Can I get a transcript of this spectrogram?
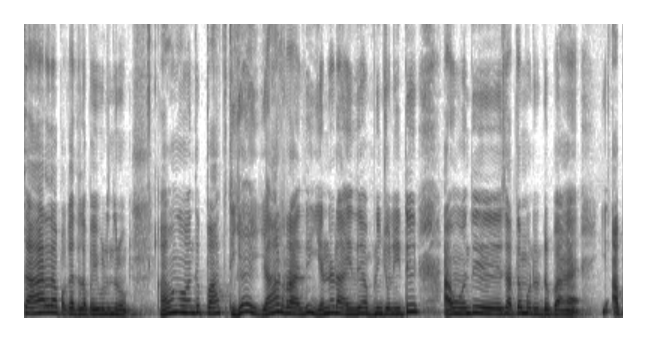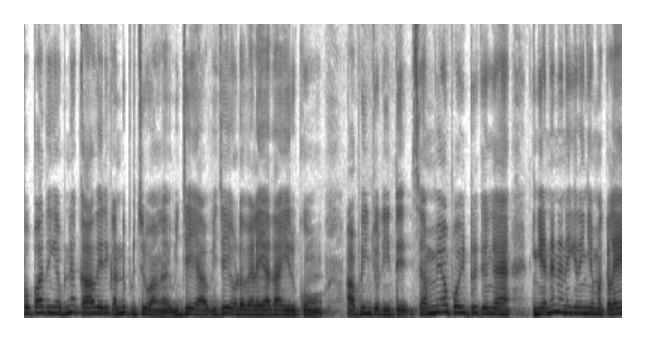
சாரதா பக்கத்தில் போய் விழுந்துடும் அவங்க வந்து பார்த்துட்டு ஏ யார்ரா இது? என்னடா இது? அப்படின்னு சொல்லிட்டு அவங்க வந்து சத்தம் போட்டுக்கிட்டு இருப்பாங்க அப்போ பார்த்தீங்க அப்படின்னா காவேரி கண்டுபிடிச்சிருவாங்க. விஜயா விஜயோட வேலையாக தான் இருக்கும். அப்படின்னு சொல்லிட்டு. செம்மையாக போயிட்டுருக்குங்க நீங்கள் என்ன நினைக்கிறீங்க மக்களே?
